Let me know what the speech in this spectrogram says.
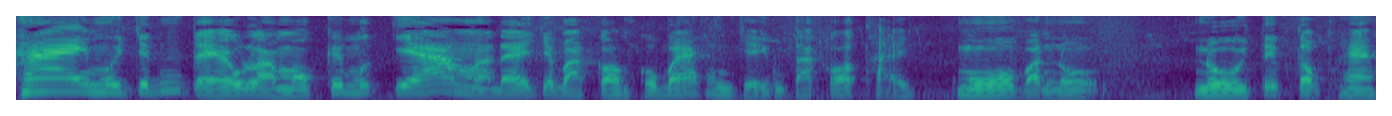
29 triệu là một cái mức giá mà để cho bà con cô bác anh chị chúng ta có thể mua và nuôi, nuôi tiếp tục ha.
